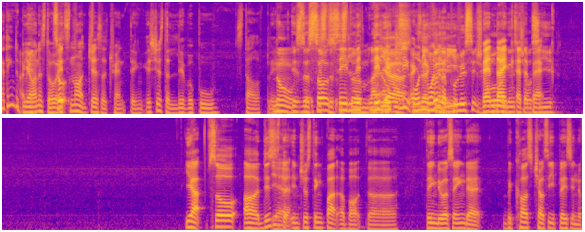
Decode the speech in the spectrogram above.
I think to I be mean, honest though, so- it's not just a trend thing. It's just a Liverpool style of play. No, It's the so system. They lit- like, they Yeah, literally only exactly. want Even to the leave Pulisic Van goal Dijk against at the back. Yeah, so uh, this is the interesting part about the thing. They were saying that because Chelsea plays in the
